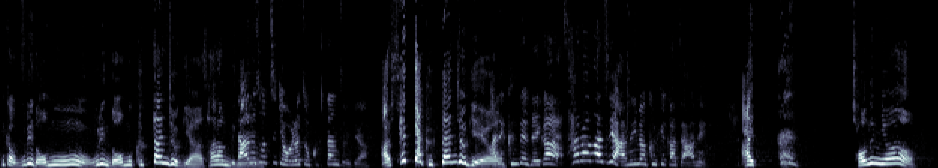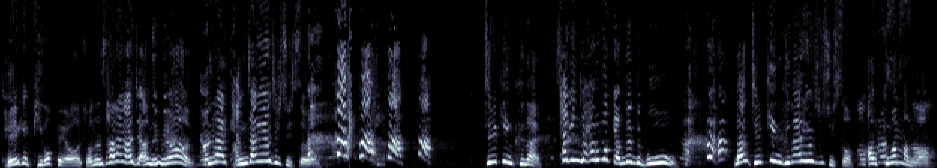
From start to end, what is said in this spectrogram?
그러니까 우리 너무, 우린 너무 극단적이야 사람들이. 나는 솔직히 원래 좀 극단적이야. 아, 셋 다 극단적이에요. 아니, 근데 내가 사랑하지 않으면 그렇게까지 안 해. 아이, 저는요, 되게 비겁해요. 저는 사랑하지 않으면 그날 당장 헤어질 수 있어요. 들킨 그날. 사귄 지 하루밖에 안 됐는데 뭐. 난 들킨 그날 헤어질 수 있어. 어, 아, 그만 수 만나.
